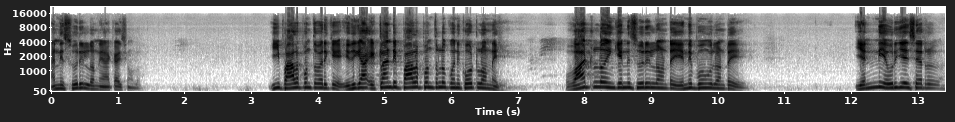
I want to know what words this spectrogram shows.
అన్ని సూర్యులు ఉన్నాయి ఆకాశంలో. ఈ పాలపొంత వరకే ఇదిగా ఇట్లాంటి పాలపొంతలు కొన్ని కోట్లు ఉన్నాయి. వాటిలో ఇంకెన్ని సూర్యులు ఉంటాయి ఎన్ని భూములు ఉంటాయి? ఇవన్నీ ఎవరు చేశారు?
